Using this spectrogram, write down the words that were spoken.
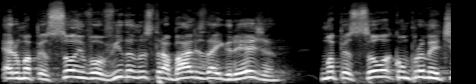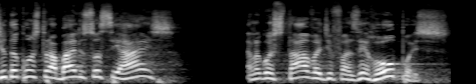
era uma pessoa envolvida nos trabalhos da igreja, uma pessoa comprometida com os trabalhos sociais. Ela gostava de fazer roupas,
